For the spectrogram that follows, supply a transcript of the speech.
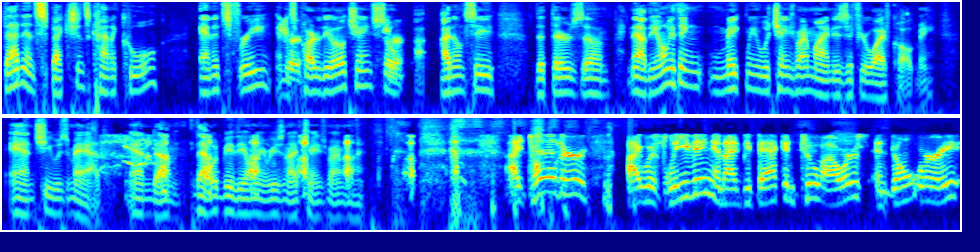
that inspection's kind of cool, and it's free, and it's part of the oil change. So Sure. I, I don't see that there's um, now the only thing make me would change my mind is if your wife called me and she was mad, and um, that would be the only reason I'd change my mind. I told her I was leaving and I'd be back in two hours, and don't worry,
